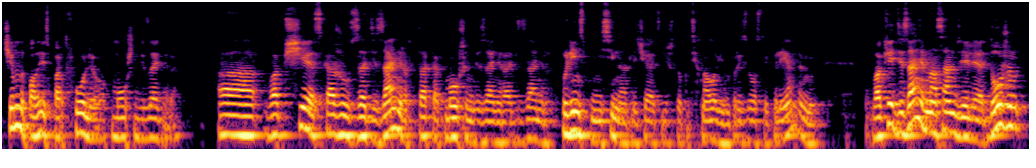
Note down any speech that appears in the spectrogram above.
чем наполнять портфолио motion дизайнера? А, вообще скажу за дизайнеров, так как motion дизайнер от дизайнеров в принципе не сильно отличаются лишь только технологиями производства и клиентами. Вообще дизайнер на самом деле должен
